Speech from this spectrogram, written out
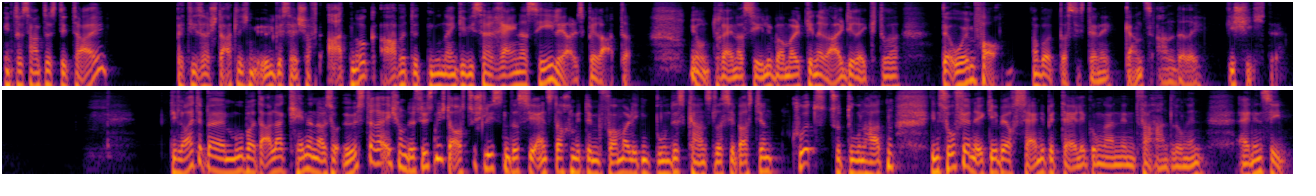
Interessantes Detail. Bei dieser staatlichen Ölgesellschaft ADNOC arbeitet nun ein gewisser Rainer Seele als Berater. Ja, und Rainer Seele war mal Generaldirektor der OMV. Aber das ist eine ganz andere Geschichte. Die Leute bei Mubadala kennen also Österreich und es ist nicht auszuschließen, dass sie einst auch mit dem vormaligen Bundeskanzler Sebastian Kurz zu tun hatten. Insofern ergebe auch seine Beteiligung an den Verhandlungen einen Sinn.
